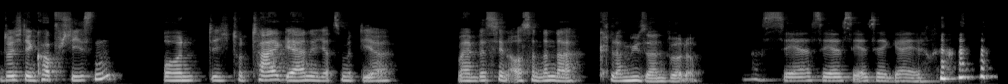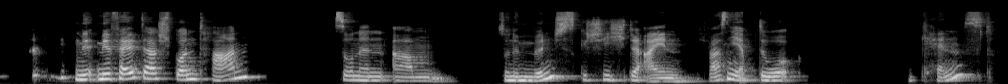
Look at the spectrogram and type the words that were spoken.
durch den Kopf schießen und die ich total gerne jetzt mit dir mal ein bisschen auseinanderklamüsern würde. Sehr, sehr, sehr, sehr geil. Mir, mir fällt da spontan so, einen, ähm, so eine Mönchsgeschichte ein. Ich weiß nicht, ob du die kennst.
